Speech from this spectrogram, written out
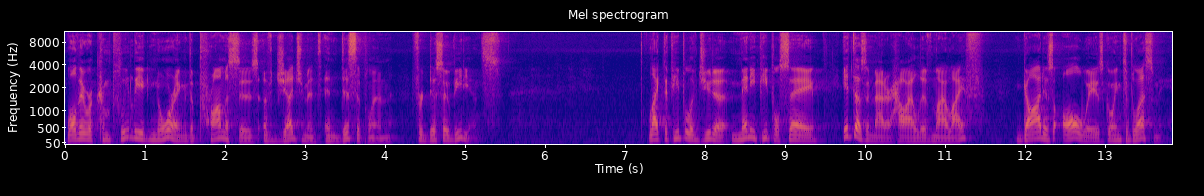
while they were completely ignoring the promises of judgment and discipline for disobedience. Like the people of Judah, many people say, It doesn't matter how I live my life, God is always going to bless me.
